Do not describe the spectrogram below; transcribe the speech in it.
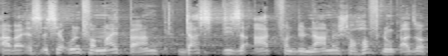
aber es ist ja unvermeidbar, dass diese Art von dynamischer Hoffnung, also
